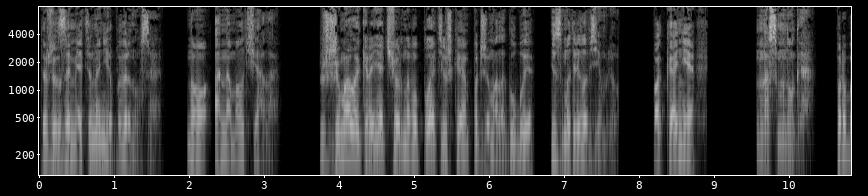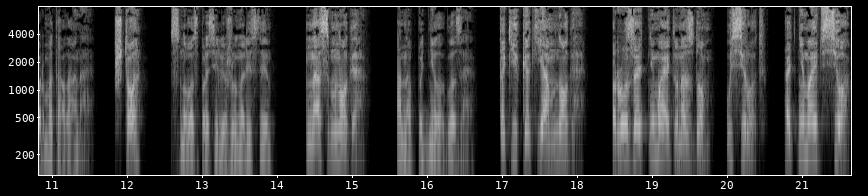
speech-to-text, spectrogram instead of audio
Даже Замятин на нее повернулся. Но она молчала. Сжимала края черного платьишка, поджимала губы и смотрела в землю. Пока не... «Нас много», — пробормотала она. «Что?» — снова спросили журналисты. «Нас много». Она подняла глаза. «Таких, как я, много. Роза отнимает у нас дом, у сирот. Отнимает все.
